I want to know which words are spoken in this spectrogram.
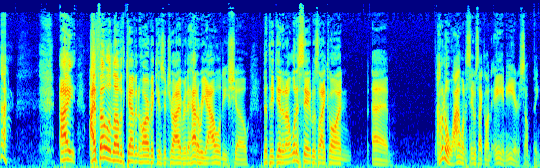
I I fell in love with Kevin Harvick as a driver. They had a reality show that they did, and I want to say it was like on. Uh, I don't know why I want to say it was like on A and E or something,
